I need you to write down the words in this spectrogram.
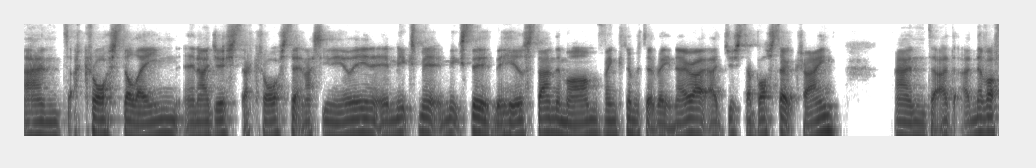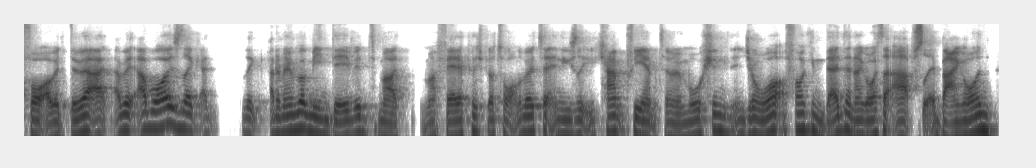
And I crossed the line and I just I crossed it and I seen Alien. It makes me it makes the, the hair stand in my arm thinking about it right now. I, I just I burst out crying and I, I never thought I would do it. I, I, I was like, I, like I remember me and David, my my therapist, we were talking about it, and he's like, "You can't preempt an emotion." And you know what? I fucking did, and I got it absolutely bang on.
